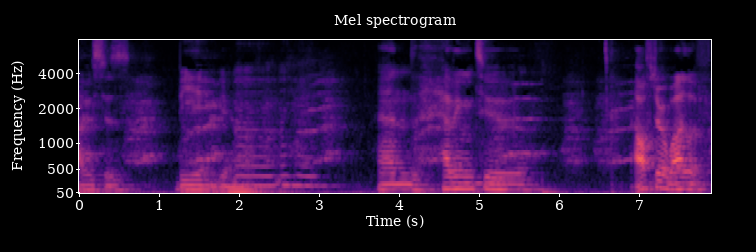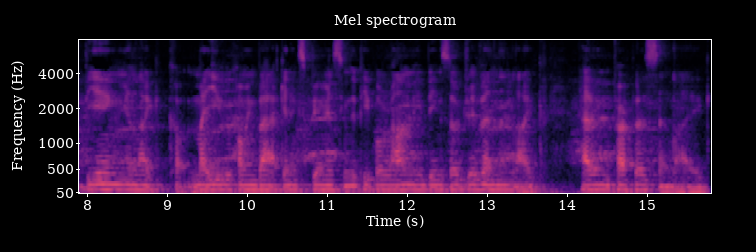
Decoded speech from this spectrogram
i was just being you know Mm-hmm. and having to after a while of being and like co- my ego coming back and experiencing the people around me being so driven and like having purpose and like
